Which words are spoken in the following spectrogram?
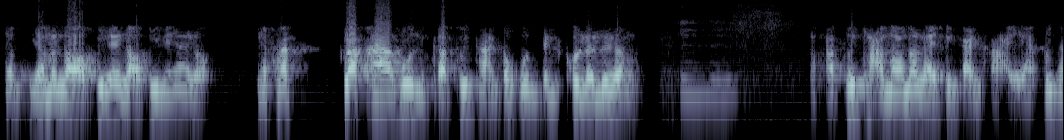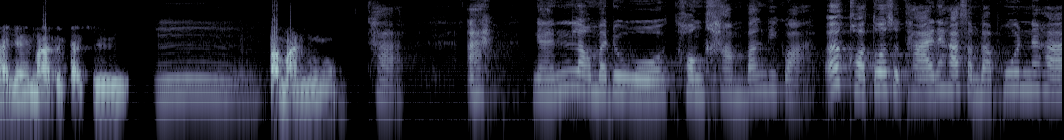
อย่าอย่ามันหลอกพี่เลยหลอกพี่ไม่ได้หรอกนะครับ ราคาหุ้นกับพื้นฐานของหุ้นเป็นคนละเรื่องอือฮึนะครับพื้นฐานมาเมื่อไหร่เป็นการขายอะพื้นฐานยังไม่มาเป็นการซื้ออืมประมาณนี้ค่ะอะงั้นเรามาดูทองคำบ้างดีกว่า เออขอตัวสุดท้ายนะคะสำหรับหุ้นนะคะ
